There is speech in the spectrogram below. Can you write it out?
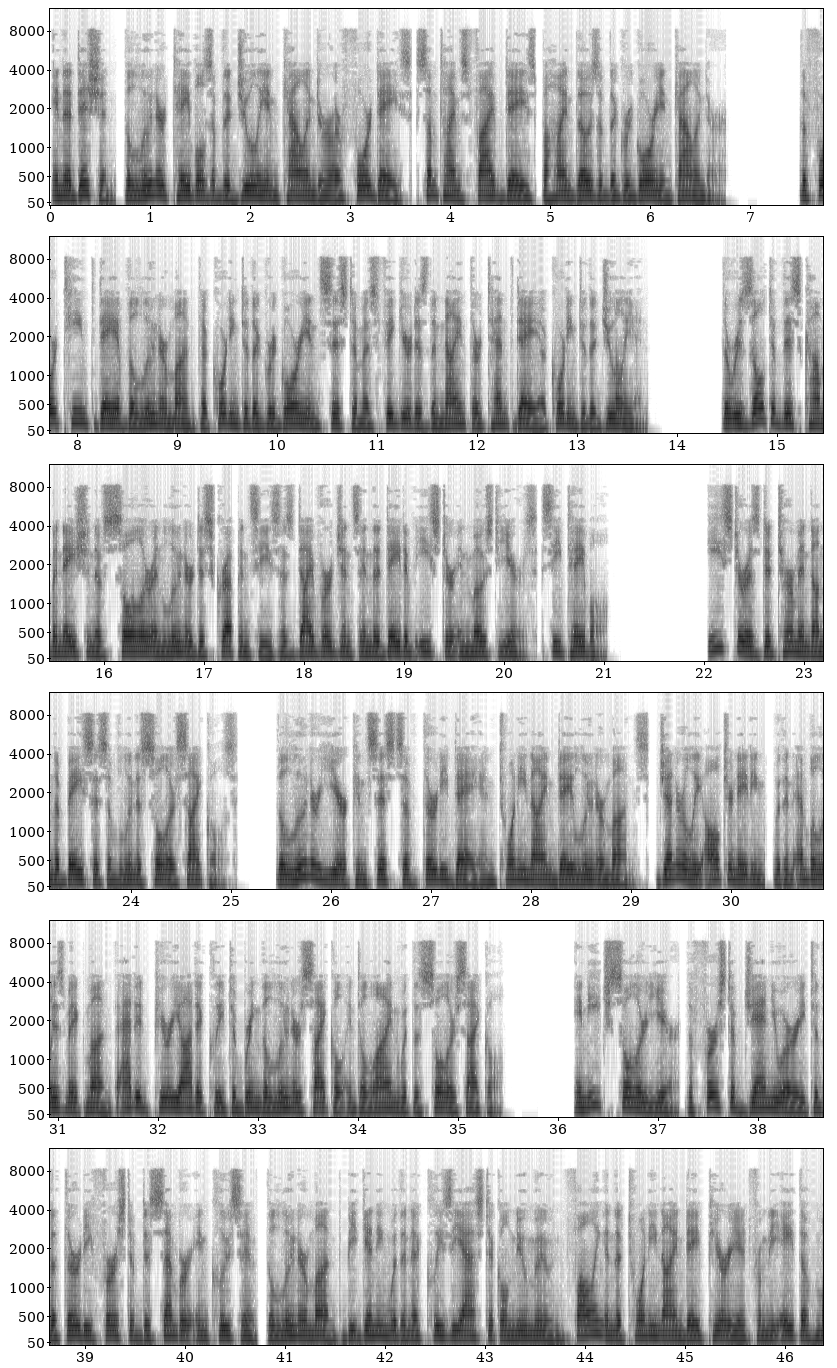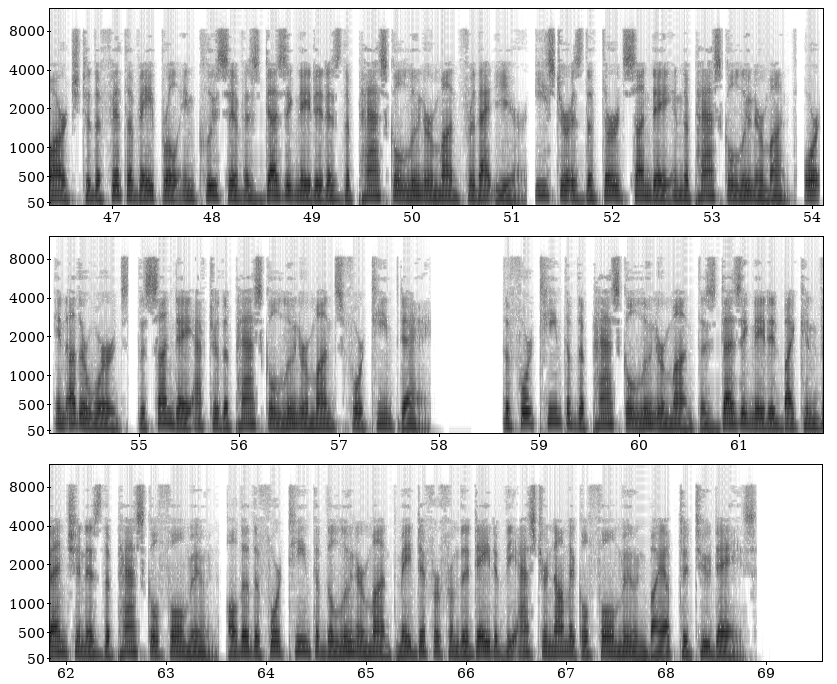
In addition, the lunar tables of the Julian calendar are four days sometimes five days behind those of the Gregorian calendar. The 14th day of the lunar month according to the Gregorian system is figured as the ninth or tenth day according to the Julian. The result of this combination of solar and lunar discrepancies is divergence in the date of Easter in most years see table. Easter is determined on the basis of lunisolar cycles. The lunar year consists of 30-day and 29-day lunar months, generally alternating, with an embolismic month added periodically to bring the lunar cycle into line with the solar cycle. In each solar year, the 1st of January to the 31st of December inclusive, the lunar month beginning with an ecclesiastical new moon falling in the 29-day period from the 8th of March to the 5th of April inclusive is designated as the Paschal lunar month for that year. Easter is the third Sunday in the Paschal lunar month, or in other words, the Sunday after the Paschal lunar month's 14th day. The 14th of the Paschal lunar month is designated by convention as the Paschal full moon, although the 14th of the lunar month may differ from the date of the astronomical full moon by up to two days.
